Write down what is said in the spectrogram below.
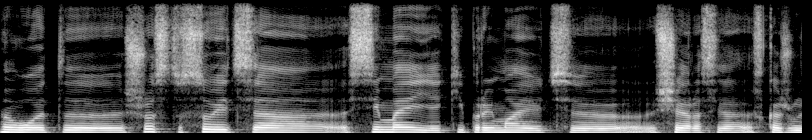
От, е, що стосується сімей, які приймають, е, ще раз я скажу,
